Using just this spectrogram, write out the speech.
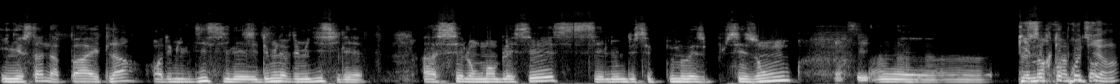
Iniesta n'a pas à être là. En 2010, il est 2009-2010, il est assez longuement blessé. C'est l'une de ses plus mauvaises saisons. Merci. Euh, il marque un but en... Hein.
